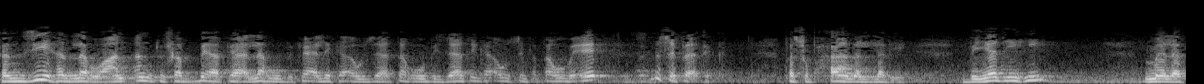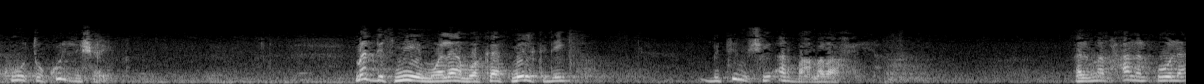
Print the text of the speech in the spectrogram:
تنزيها له عن أن تشبه فعله بفعلك أو ذاته بذاتك أو صفته بإيه؟ بصفاتك. فسبحان الذي بيده ملكوت كل شيء. مادة ميم ولام وكاف ملك دي بتمشي أربع مراحل. المرحلة الأولى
